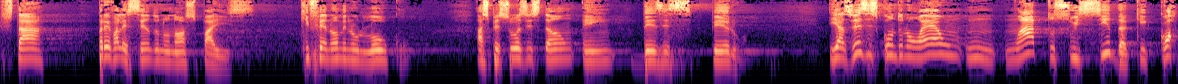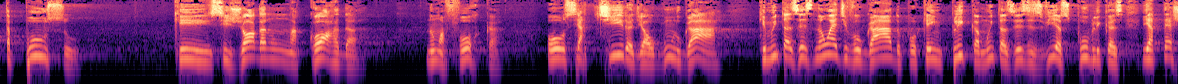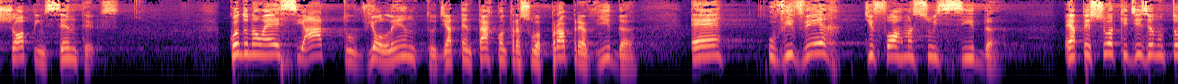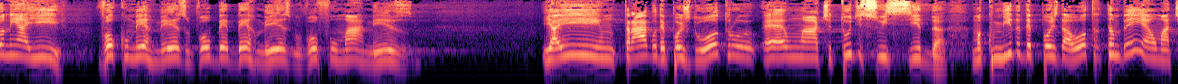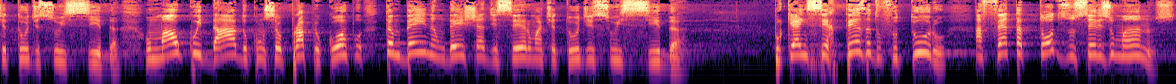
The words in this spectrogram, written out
está prevalecendo no nosso país. Que fenômeno louco. As pessoas estão em desespero. E às vezes, quando não é um, um, um ato suicida que corta pulso, que se joga numa corda, numa forca, ou se atira de algum lugar, que muitas vezes não é divulgado porque implica muitas vezes vias públicas e até shopping centers. Quando não é esse ato violento de atentar contra a sua própria vida, é o viver de forma suicida. É a pessoa que diz: Eu não estou nem aí, vou comer mesmo, vou beber mesmo, vou fumar mesmo. E aí, um trago depois do outro é uma atitude suicida. Uma comida depois da outra também é uma atitude suicida. O mau cuidado com seu próprio corpo também não deixa de ser uma atitude suicida. Porque a incerteza do futuro afeta todos os seres humanos.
